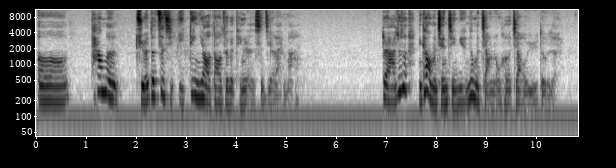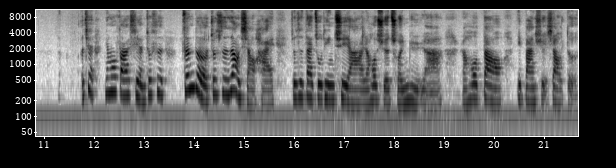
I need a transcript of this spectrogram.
呃，他们觉得自己一定要到这个听人世界来吗？对啊，就是你看我们前几年那么讲融合教育，对不对？而且你有没有发现，就是真的就是让小孩就是带助听器啊，然后学唇语啊，然后到一般学校的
